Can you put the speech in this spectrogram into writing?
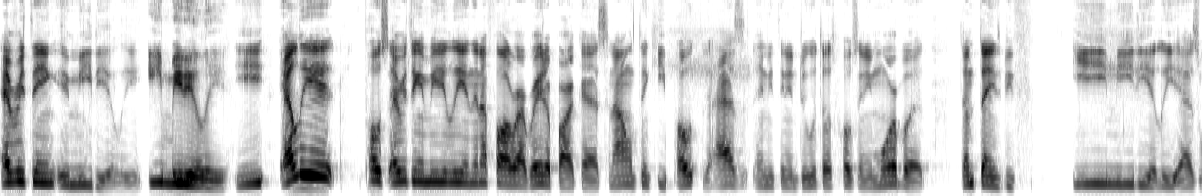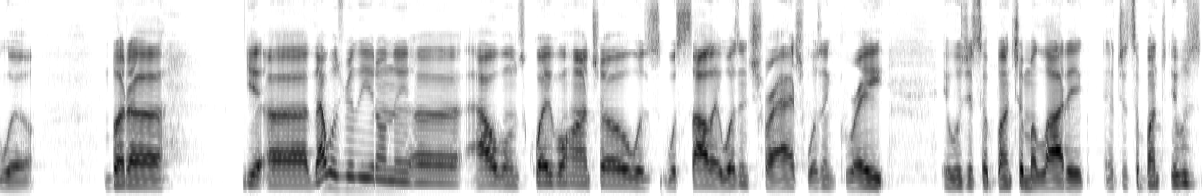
everything immediately. immediately. He, Elliot posts everything immediately, and then I follow Rap Radar podcast, and I don't think he post has anything to do with those posts anymore. But them things be f- immediately as well. But uh, yeah, uh, that was really it on the uh albums. Quavo Huncho was was solid. It wasn't trash. wasn't great. It was just a bunch of melodic. uh, Just a bunch. It was.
